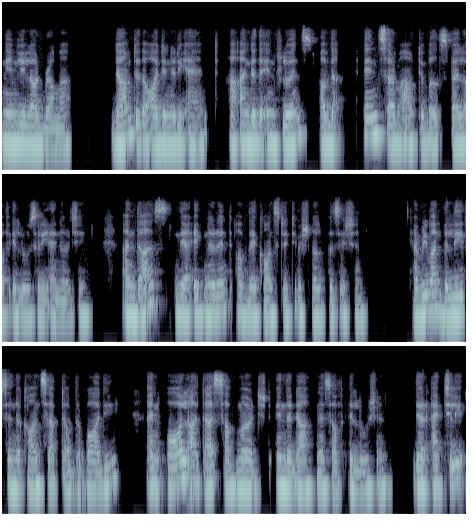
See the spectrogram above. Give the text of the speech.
namely Lord Brahma, down to the ordinary ant, are under the influence of the insurmountable spell of illusory energy, and thus they are ignorant of their constitutional position. Everyone believes in the concept of the body, and all are thus submerged in the darkness of illusion. They are actually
